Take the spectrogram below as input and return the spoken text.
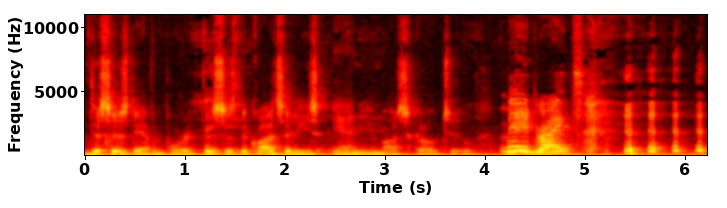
This is Davenport. This is the Quad Cities, and you must go to made Maid-Rite. right.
